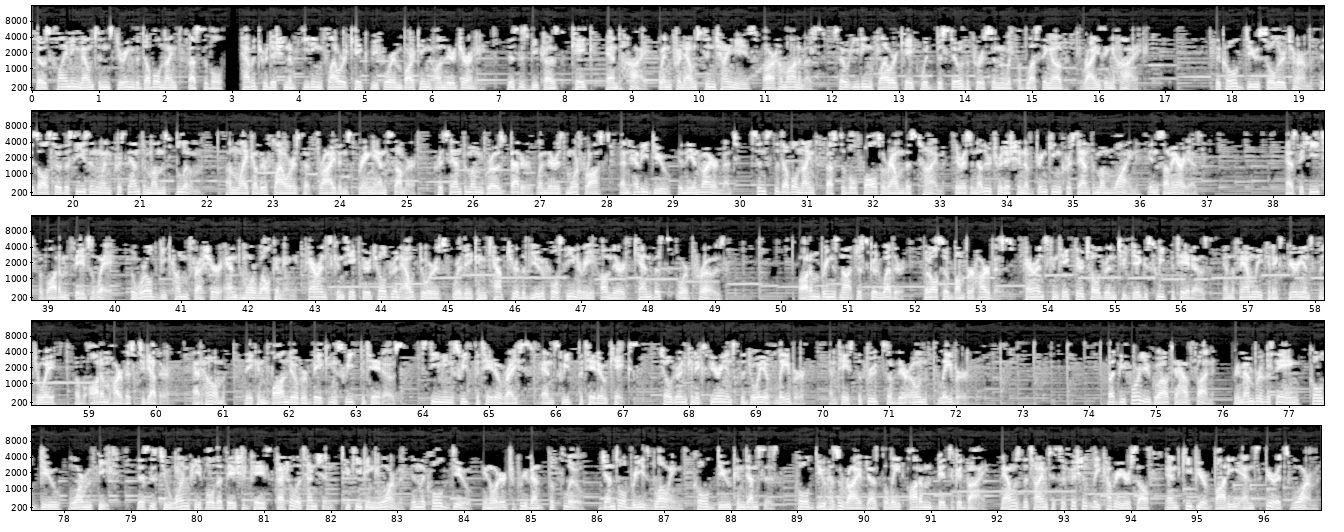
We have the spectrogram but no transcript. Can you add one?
Those climbing mountains during the Double Ninth Festival have a tradition of eating flour cake before embarking on their journey. This is because cake and high, when pronounced in Chinese, are homonymous, so eating flour cake would bestow the person with the blessing of rising high. The cold dew solar term is also the season when chrysanthemums bloom. Unlike other flowers that thrive in spring and summer, chrysanthemum grows better when there is more frost and heavy dew in the environment. Since the Double Ninth Festival falls around this time, there is another tradition of drinking chrysanthemum wine in some areas. As the heat of autumn fades away, the world become fresher and more welcoming. Parents can take their children outdoors where they can capture the beautiful scenery on their canvas or prose. Autumn brings not just good weather, but also bumper harvest. Parents can take their children to dig sweet potatoes, and the family can experience the joy of autumn harvest together. At home, they can bond over baking sweet potatoes, steaming sweet potato rice, and sweet potato cakes. Children can experience the joy of labor and taste the fruits of their own labor. But before you go out to have fun, remember the saying, cold dew, warm feet. This is to warn people that they should pay special attention to keeping warm in the cold dew in order to prevent the flu. Gentle breeze blowing, cold dew condenses. Cold dew has arrived as the late autumn bids goodbye. Now is the time to sufficiently cover yourself and keep your body and spirits warm.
